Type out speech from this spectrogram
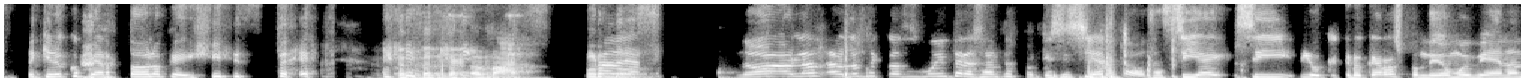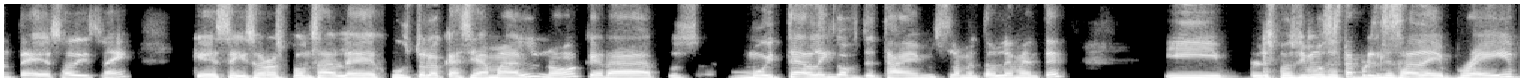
Te quiero copiar todo lo que dijiste. Más, por dos. No, hablas, hablas de cosas muy interesantes porque sí es cierto. O sea, sí, hay, sí, digo que creo que ha respondido muy bien ante eso Disney, que se hizo responsable de justo lo que hacía mal, ¿no? Que era pues muy telling of the times, lamentablemente y después vimos esta princesa de Brave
